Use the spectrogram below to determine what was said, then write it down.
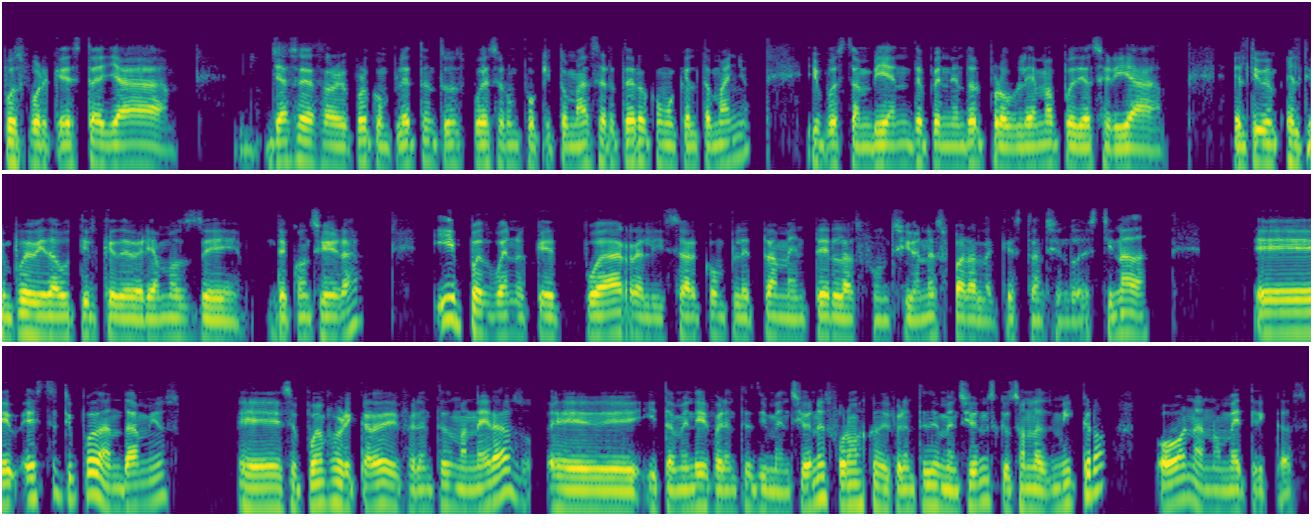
pues porque esta ya ya se desarrolló por completo, entonces puede ser un poquito más certero como que el tamaño y pues también dependiendo del problema pues ya sería el, el tiempo de vida útil que deberíamos de, de considerar y pues bueno, que pueda realizar completamente las funciones para las que están siendo destinadas. Eh, este tipo de andamios eh, se pueden fabricar de diferentes maneras eh, y también de diferentes dimensiones, formas con diferentes dimensiones que son las micro o nanométricas.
